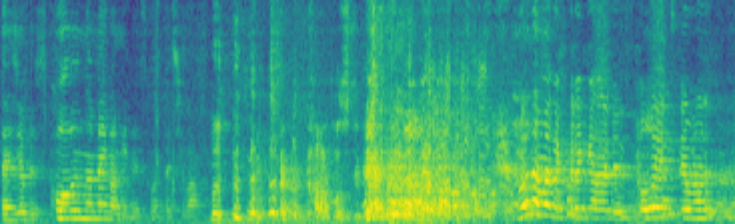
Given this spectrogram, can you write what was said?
大丈夫です。幸運の女神です私は。だからカラーポジティブ。まだまだこれからです。応援してます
